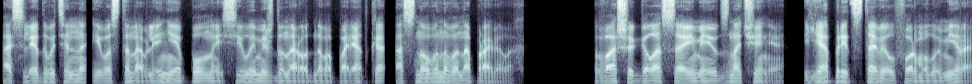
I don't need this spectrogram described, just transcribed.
а следовательно и восстановления полной силы международного порядка, основанного на правилах. Ваши голоса имеют значение. Я представил формулу мира,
